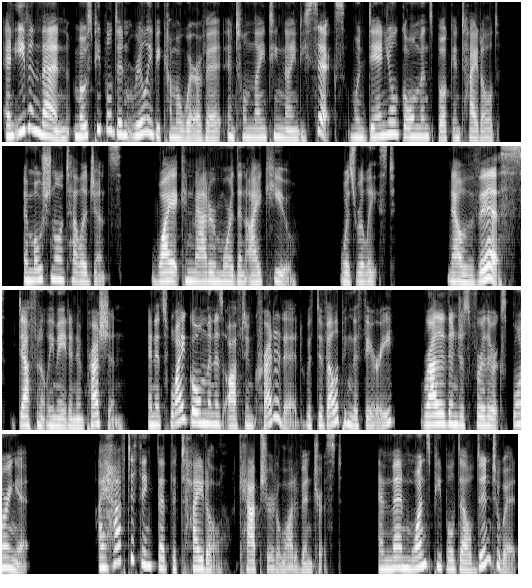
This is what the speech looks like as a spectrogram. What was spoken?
And even then, most people didn't really become aware of it until 1996 when Daniel Goleman's book entitled Emotional Intelligence Why It Can Matter More Than IQ was released. Now, this definitely made an impression, and it's why Goleman is often credited with developing the theory rather than just further exploring it. I have to think that the title captured a lot of interest. And then once people delved into it,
